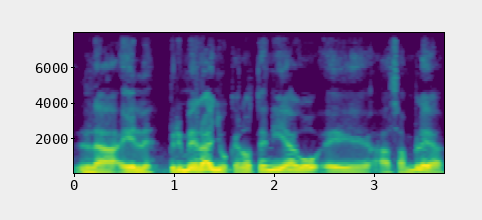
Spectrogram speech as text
la, el primer año que no tenía eh, asamblea,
